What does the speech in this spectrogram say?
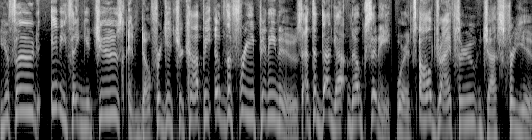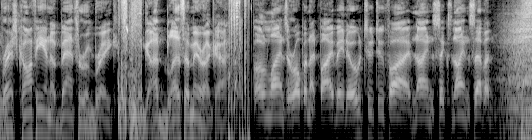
your food, anything you choose, and don't forget your copy of the free Penny News at the Dugout in Elk City, where it's all drive through just for you. Fresh coffee and a bathroom break. God bless America. Phone lines are open at 580-225-9697.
